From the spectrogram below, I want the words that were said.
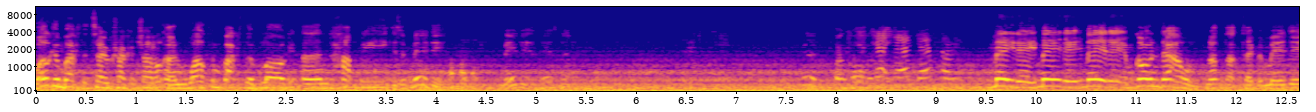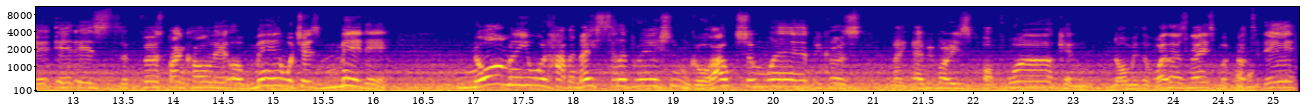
Welcome back to the Terry Tracker channel and welcome back to the vlog and happy, is it May Day? It's May Day today, isn't it? Yeah, bank holiday. Yeah, yeah, yeah, sorry. Mayday, Mayday, Mayday, I'm going down. Not that type of Mayday. It is the first bank holiday of May, which is Mayday. Normally you would have a nice celebration, go out somewhere because like everybody's off work and normally the weather's nice, but not today.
